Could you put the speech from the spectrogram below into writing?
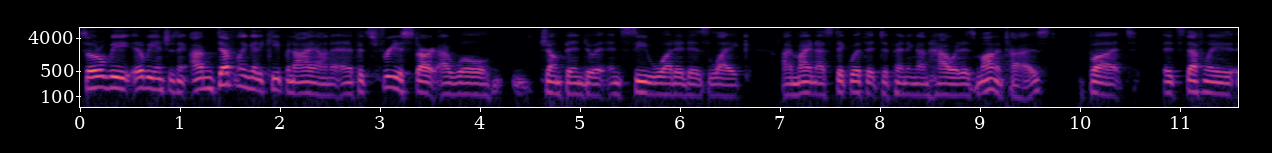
So it'll be it'll be interesting. I'm definitely going to keep an eye on it and if it's free to start, I will jump into it and see what it is like. I might not stick with it depending on how it is monetized, but it's definitely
